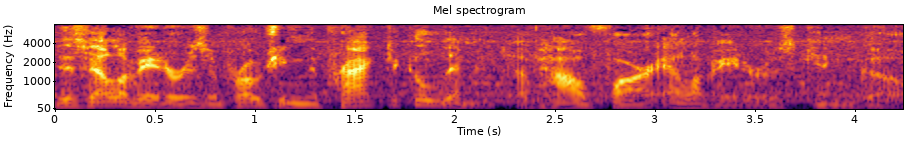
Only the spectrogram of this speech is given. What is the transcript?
this elevator is approaching the practical limit of how far elevators can go.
